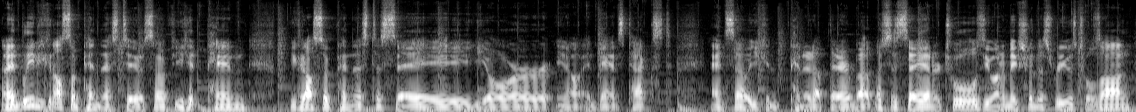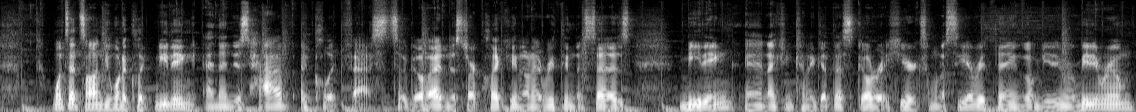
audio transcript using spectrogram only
And I believe you can also pin this too. So if you hit pin, you can also pin this to say your, you know, advanced text. And so you can pin it up there, but let's just say under tools, you want to make sure this reuse tool's on. Once that's on, you want to click meeting and then just have a click fest. So go ahead and just start clicking on everything that says meeting. And I can kind of get this go right here because I want to see everything. Go meeting or meeting room.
